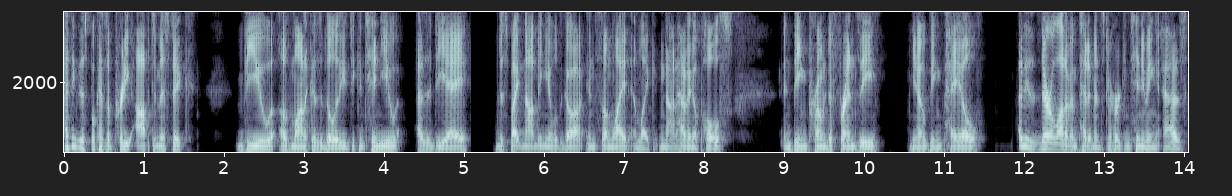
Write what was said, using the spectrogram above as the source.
I think this book has a pretty optimistic view of Monica's ability to continue as a DA, despite not being able to go out in sunlight and like not having a pulse and being prone to frenzy, you know, being pale. I think there are a lot of impediments to her continuing as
